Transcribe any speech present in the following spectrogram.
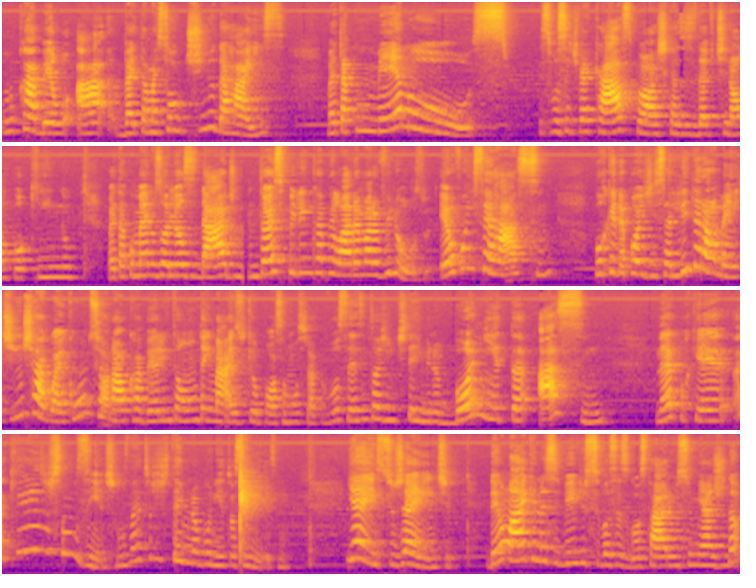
o cabelo a, vai estar tá mais soltinho da raiz, vai estar tá com menos se você tiver caspa, eu acho que às vezes deve tirar um pouquinho. Vai estar tá com menos oleosidade. Então esse peeling capilar é maravilhoso. Eu vou encerrar assim, porque depois disso é literalmente enxaguar e condicionar o cabelo. Então não tem mais o que eu possa mostrar pra vocês. Então a gente termina bonita assim, né? Porque aqui somos íntimos, né? Então a gente termina bonito assim mesmo. E é isso, gente. Dê um like nesse vídeo se vocês gostaram, isso me ajuda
